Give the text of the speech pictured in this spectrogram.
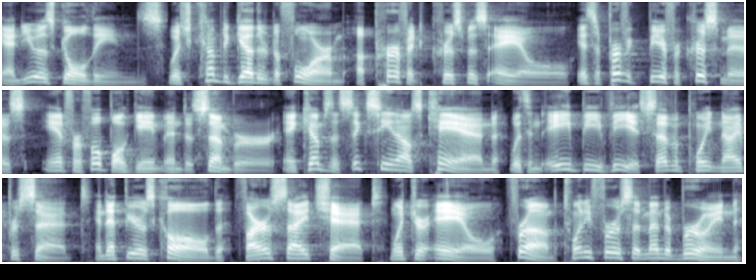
and U.S. Goldings, which come together to form a perfect Christmas ale. It's a perfect beer for Christmas and for a football game in December, and comes in a 16 ounce can with an ABV of 7.9%. And that beer is called Fireside Chat Winter Ale from 21st Amendment Brewing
